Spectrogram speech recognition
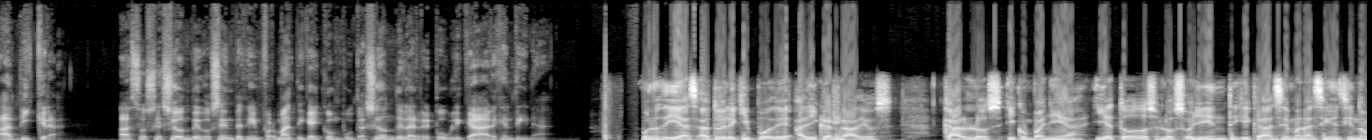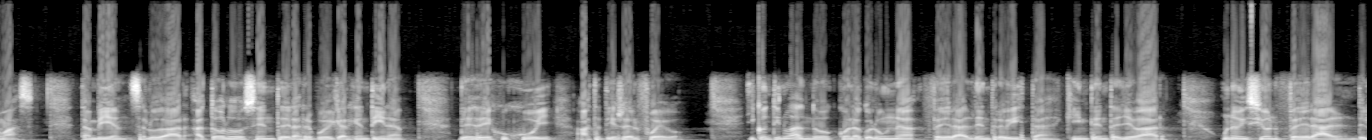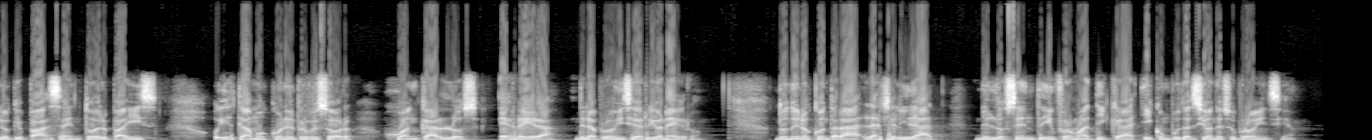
ADICRA, Asociación de Docentes de Informática y Computación de la República Argentina. Buenos días a todo el equipo de ADICRA Radios, Carlos y compañía, y a todos los oyentes que cada semana siguen siendo más. También saludar a todos los docentes de la República Argentina, desde Jujuy hasta Tierra del Fuego. Y continuando con la columna federal de entrevista que intenta llevar una visión federal de lo que pasa en todo el país, hoy estamos con el profesor Juan Carlos Herrera de la provincia de Río Negro, donde nos contará la realidad del docente de informática y computación de su provincia.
